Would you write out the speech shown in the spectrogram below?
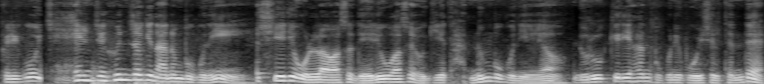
그리고 제일 이제 흔적이 나는 부분이 실이 올라와서 내려와서 여기에 닿는 부분이에요. 누르끼리 한 부분이 보이실 텐데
